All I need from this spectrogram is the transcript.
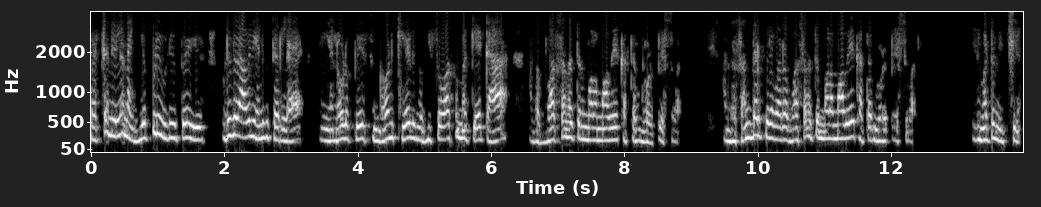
பிரச்சனையில நான் எப்படி விடுப்பேன் விடுதலாவது எனக்கு தெரியல. நீங்க என்னோட பேசுங்கன்னு கேளுங்க. விசுவாசமா கேட்டா அந்த வசனத்தின் மூலமாவே கத்தர்களோட பேசுவார். அந்த சந்தர்ப்பத்தில் வர வசனத்தின் மூலமாவே கத்தர்களோட பேசுவார். இது மட்டும் நிச்சயம்.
